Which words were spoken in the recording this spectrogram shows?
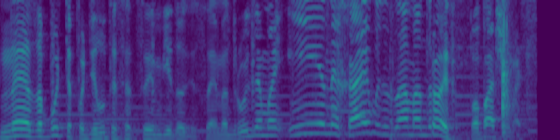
Не забудьте поділитися цим відео зі своїми друзями. І нехай буде з вами Android. Побачимось!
